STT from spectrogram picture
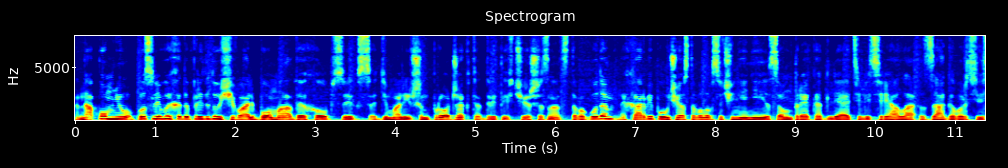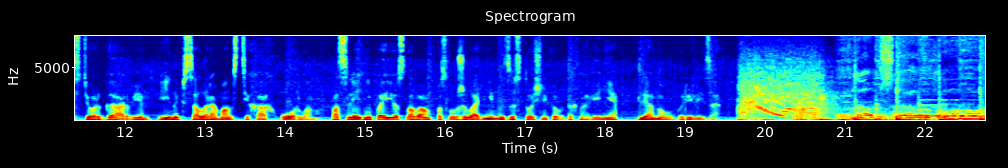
Напомню, после выхода предыдущего альбома The Hope Six Demolition Project 2016 года Харви поучаствовала в сочинении саундтрека для телесериала «Заговор сестер Гарви» и написала роман в стихах Орлом. Последний, по ее словам, послужил одним из источников вдохновения для нового релиза. Нам с тобой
